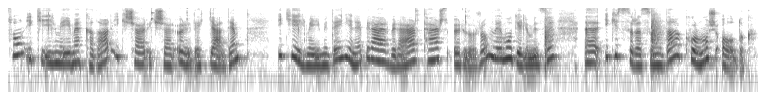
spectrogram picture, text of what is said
Son iki ilmeğime kadar ikişer ikişer örerek geldim. İki ilmeğimi de yine birer birer ters örüyorum ve modelimizi e, iki sırasını da kurmuş olduk.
